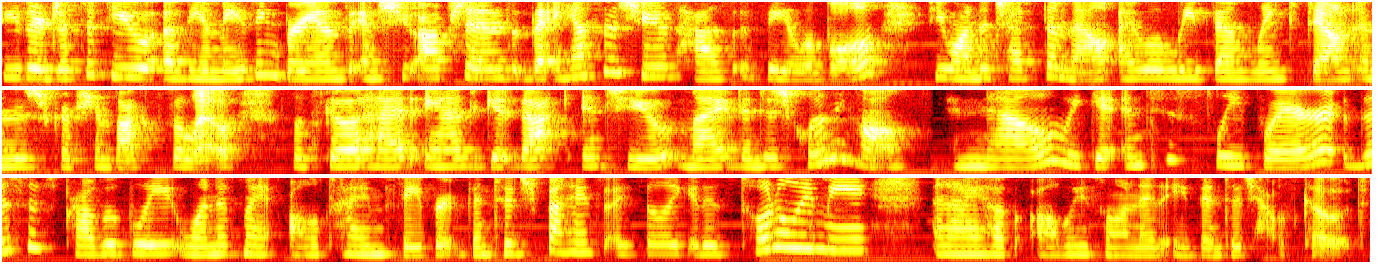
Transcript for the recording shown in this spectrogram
These are just a few of the amazing brands and shoe options that Hansen Shoes has available. If you want to check them out, I will leave them linked down in the description box below. Let's go ahead and get back into my vintage clothing haul. And now we get into sleepwear. This is probably one of my all-time favorite vintage finds. I feel like it is totally me and I have always wanted a vintage house coat.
